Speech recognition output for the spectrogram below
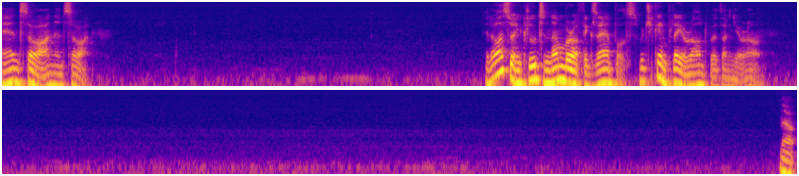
and so on and so on. It also includes a number of examples, which you can play around with on your own. Now,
